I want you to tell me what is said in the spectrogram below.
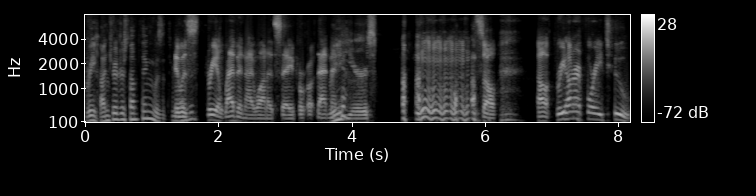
300 or something? Was it 300? It was 311, I want to say, for that many yeah. years. so Oh, 342.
